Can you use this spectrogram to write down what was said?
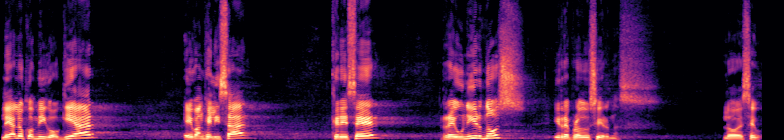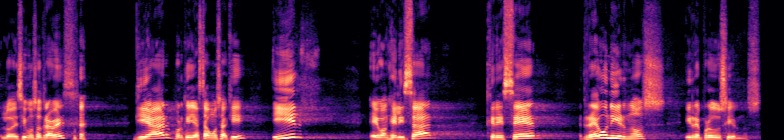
Léalo conmigo. Guiar, evangelizar, crecer, reunirnos y reproducirnos. ¿Lo, decimos otra vez? Guiar, porque ya estamos aquí. Ir, evangelizar, crecer, reunirnos y reproducirnos.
